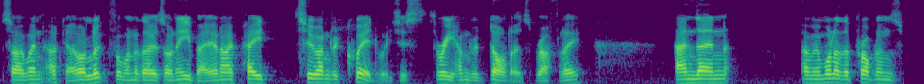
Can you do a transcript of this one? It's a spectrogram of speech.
So I went, okay, I'll look for one of those on eBay and I paid 200 quid, which is $300 roughly. And then, I mean, one of the problems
